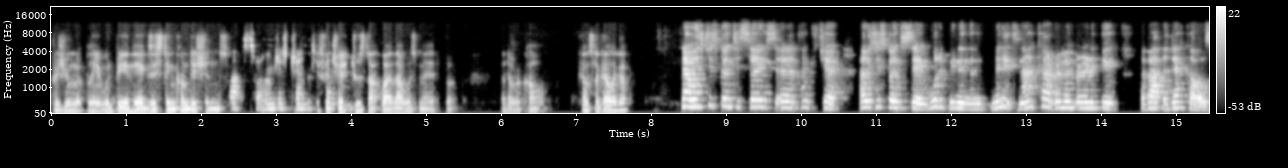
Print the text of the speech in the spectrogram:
presumably would be in the existing conditions. That's what I'm just trying to. If a change was that like that was made, but I don't recall. Councillor Gallagher. No, I was just going to say, uh, thank you, Chair. I was just going to say it would have been in the minutes, and I can't remember anything about the decals.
